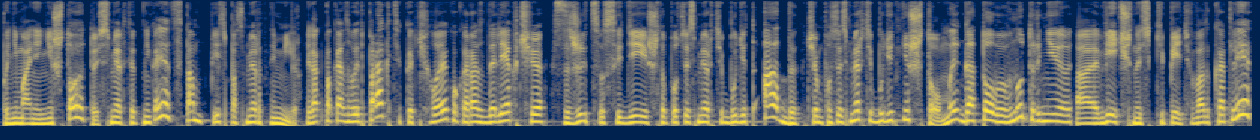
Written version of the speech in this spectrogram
понимания ничто, то есть смерть — это не конец, там есть посмертный мир. И как показывает практика, человеку гораздо легче сжиться с идеей, что после смерти будет ад, чем после смерти будет ничто. Мы готовы внутренне а, вечность кипеть в котле,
